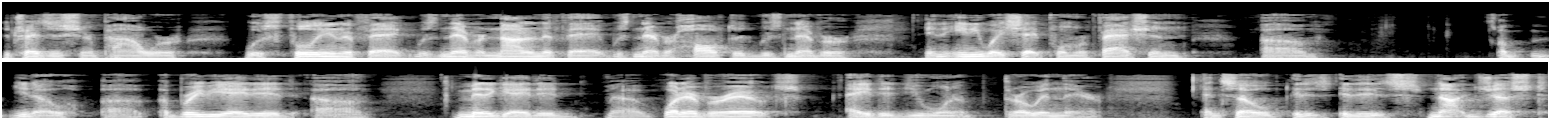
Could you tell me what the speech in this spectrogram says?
the transition of power was fully in effect, was never not in effect, was never halted, was never in any way, shape, form, or fashion, um, uh, you know, uh, abbreviated, uh, mitigated, uh, whatever else aided you want to throw in there. And so it is, it is not just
